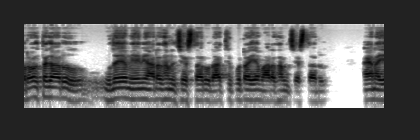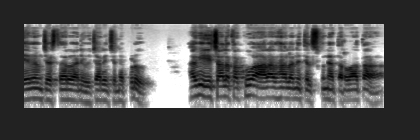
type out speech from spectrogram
ప్రవక్త గారు ఉదయం ఏమి ఆరాధనలు చేస్తారు? రాత్రిపూట ఏం ఆరాధనలు చేస్తారు? ఆయన ఏమేమి చేస్తారు? అని విచారించినప్పుడు అవి చాలా తక్కువ ఆరాధనలని తెలుసుకున్న తర్వాత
